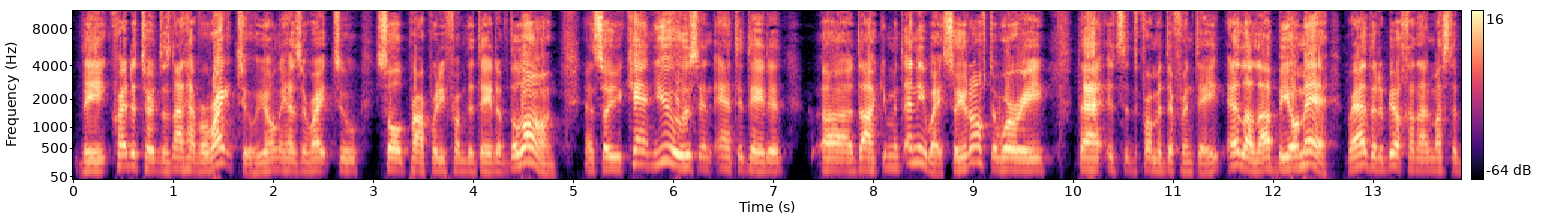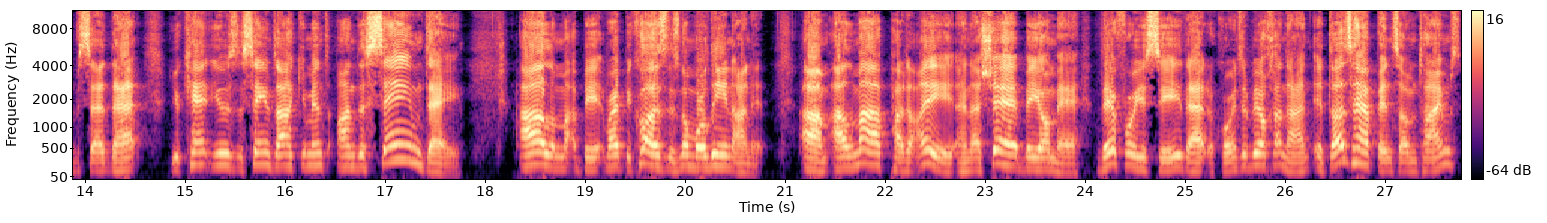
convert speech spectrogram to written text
the creditor does not have a right to. He only has a right to sold property from the date of the loan, and so you can't use an antedated uh, document anyway. So you don't have to worry that it's from a different date. Elala biyomeh. Rather, the Yochanan must have said that you can't use the same document on the same day. Right, because there's no more lien on it. Um, Alma parai and asher. Therefore, you see that according to Yochanan, it does happen sometimes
